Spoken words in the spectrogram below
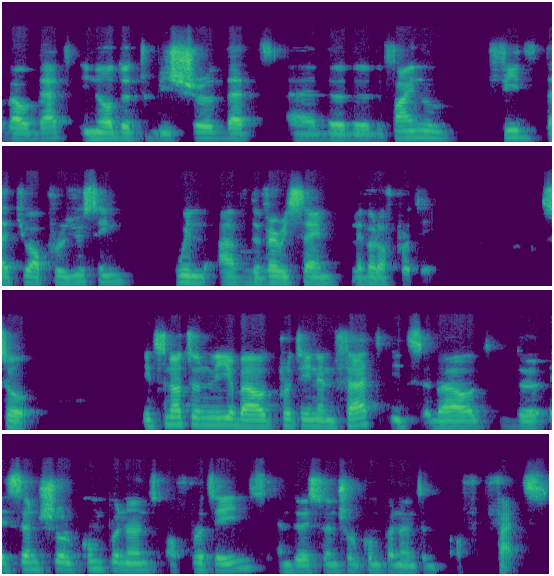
about that in order to be sure that uh, the, the, the, final feeds that you are producing will have the very same level of protein. So it's not only about protein and fat, it's about the essential components of proteins and the essential component of fats.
